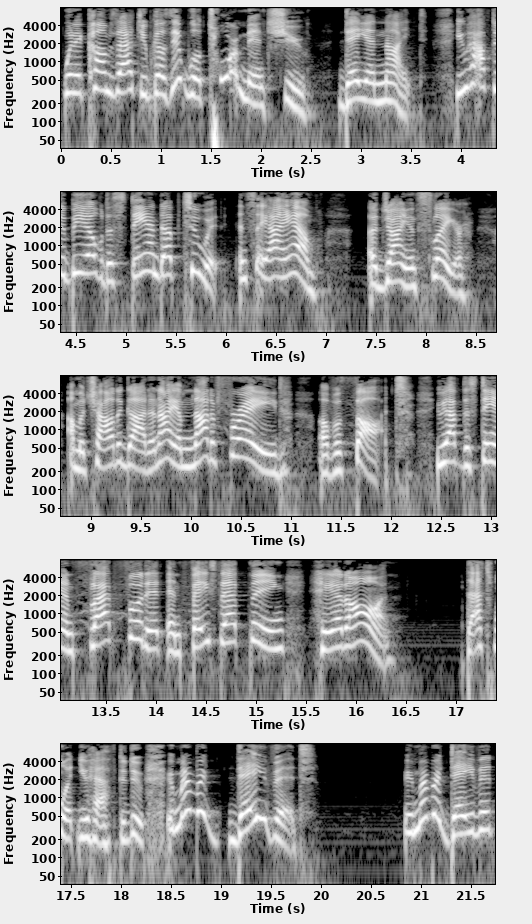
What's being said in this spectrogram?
when it comes at you because it will torment you day and night. You have to be able to stand up to it and say, I am a giant slayer. I'm a child of God and I am not afraid of a thought. You have to stand flat footed and face that thing head on. That's what you have to do. Remember David. Remember David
